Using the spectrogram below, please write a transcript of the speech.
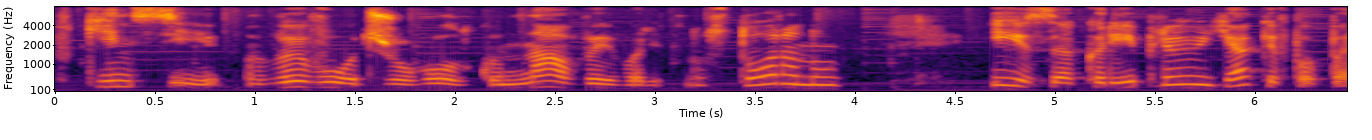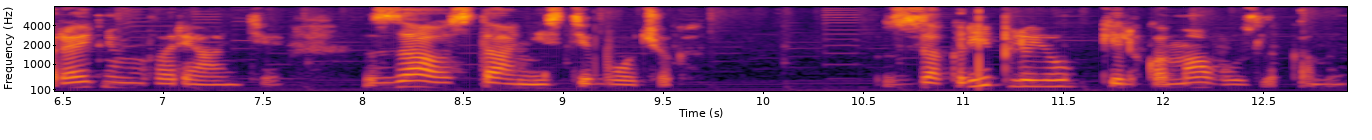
В кінці виводжу голку на виворітну сторону і закріплюю, як і в попередньому варіанті. За останній стібочок закріплюю кількома вузликами.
